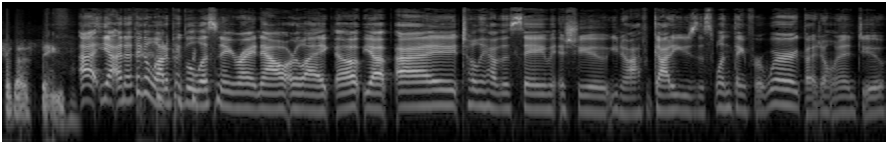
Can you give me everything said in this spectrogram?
for those things Uh, yeah, and I think a lot of people listening right now are like, "Oh, yep, I totally have the same issue. You know, I've got to use this one thing for work, but I don't want to do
